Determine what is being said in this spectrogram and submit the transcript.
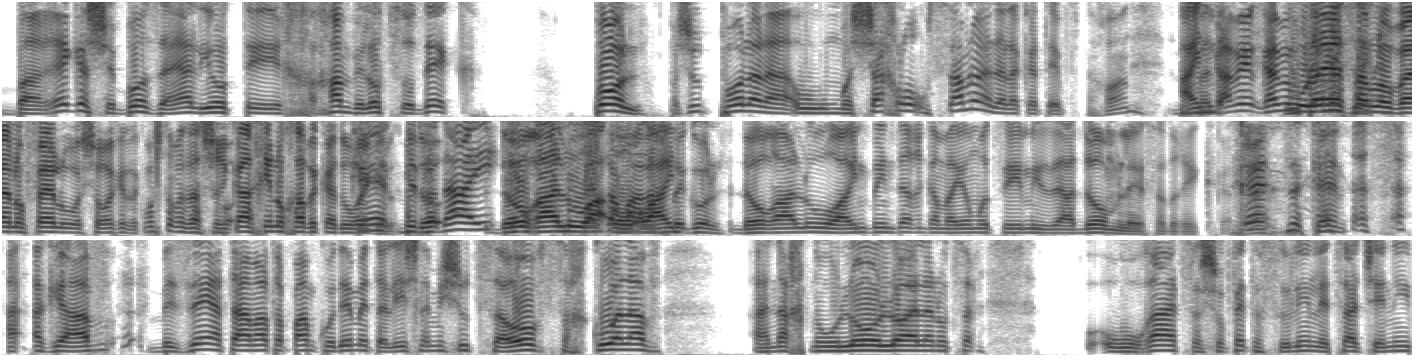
ברגע שבו זה היה להיות אה, חכם ולא צודק, פול, פשוט פול על ה... הוא משך לו, הוא שם לו יד על הכתף. נכון? גם אם- הוא לא היה. שם לו והיה נופל, הוא שורק את זה. כמו שאתה אומר, זו השריקה הכי נוחה כן, בכדורגל. בוודאי, דור הוא אלו עושה את או המהלך איינ- בגול. דור אלו או איינבינדר גם היום מוציאים מזה אדום לסדריק. כן, כן. אגב, בזה אתה אמרת פעם קודמת על יש למישהו צהוב, שחקו עליו, אנחנו לא, לא היה לנו צריך... הוא רץ, השופט אסולין לצד שני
